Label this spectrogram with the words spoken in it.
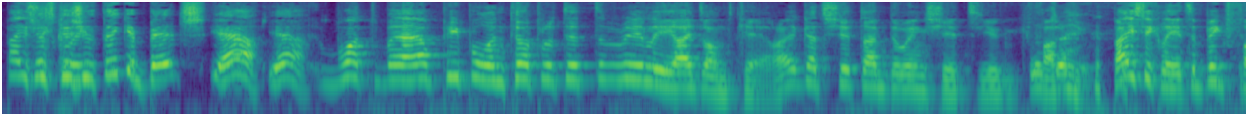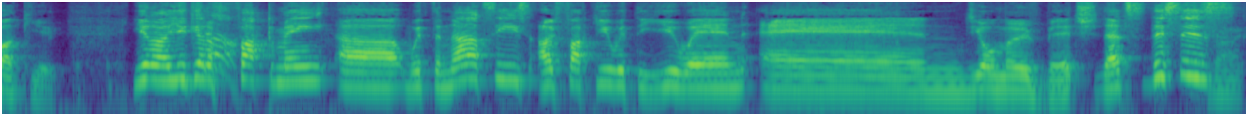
Basically, Just because you think it, bitch. Yeah, yeah. what how people interpret it, really, I don't care. I got shit. I'm doing shit. You fuck you. Basically, it's a big fuck you. You know, you're gonna fuck me uh, with the Nazis. I fuck you with the UN and your move, bitch. That's this is Right.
